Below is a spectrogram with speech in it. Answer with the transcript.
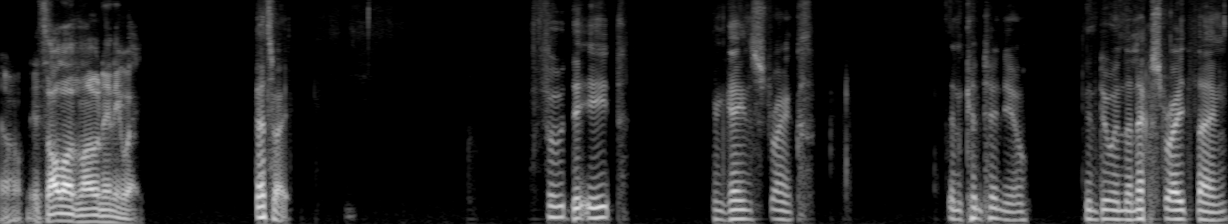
No, it's all on loan anyway. That's right. Food to eat and gain strength and continue in doing the next right thing.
